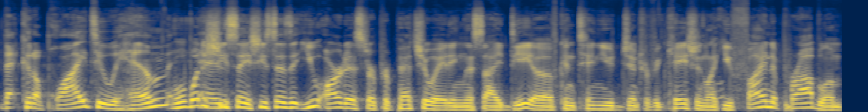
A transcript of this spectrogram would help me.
that could apply to him. Well, what does she say? She says that you artists are perpetuating this idea of continued gentrification. Like you find a problem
